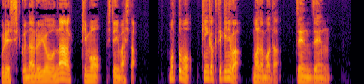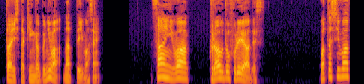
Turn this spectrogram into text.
嬉しくなるような気もしていました。もっとも金額的にはまだまだ全然大した金額にはなっていません。3位はクラウドフレアです。私は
